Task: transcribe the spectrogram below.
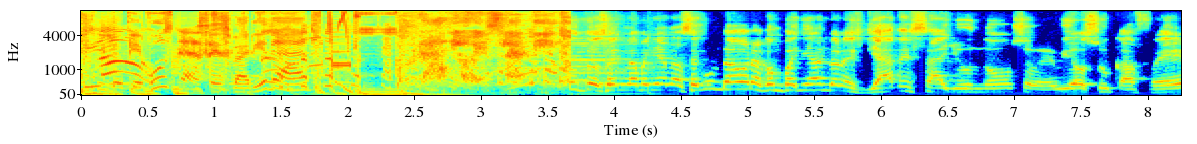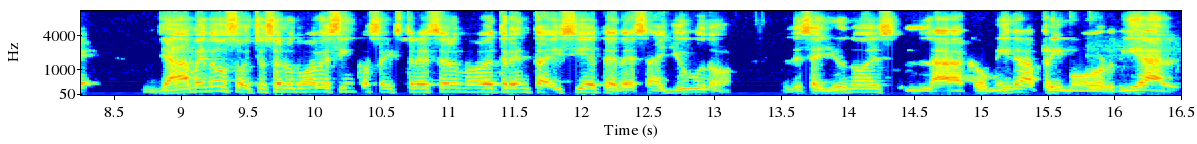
Dios! Lo que buscas es variedad. Radio Isla. en la mañana, segunda hora acompañándoles. Ya desayunó, se bebió su café. Llámenos 809-5630937. Desayuno. El desayuno es la comida primordial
